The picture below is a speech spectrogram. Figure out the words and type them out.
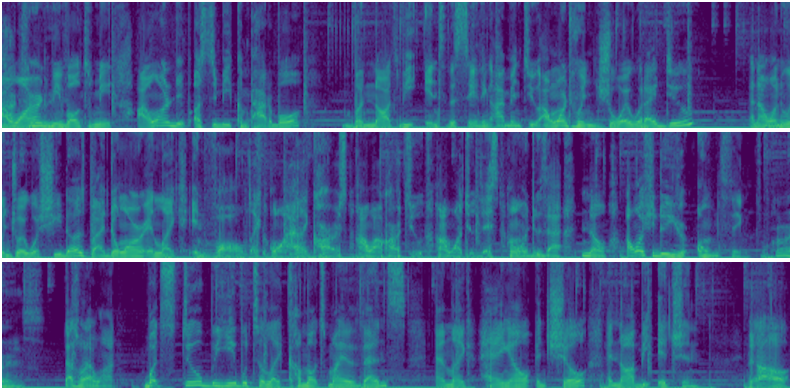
I want her to be involved with me. I wanted us to be compatible, but not to be into the same thing I'm into. I want her to enjoy what I do, and I want to mm. enjoy what she does, but I don't want her in like involved. Like, oh, I like cars. I want a car too. I want to do this. I want to do that. No, I want you to do your own thing. Of course. That's what I want. But still be able to like come out to my events and like hang out and chill and not be itching. Like, oh,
